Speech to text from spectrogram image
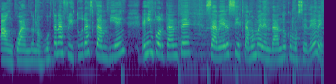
aun cuando nos gustan las frituras, también es importante saber si estamos merendando como se debe.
